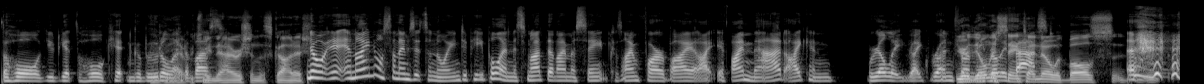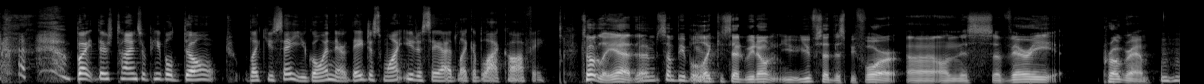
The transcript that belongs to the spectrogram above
the whole. You'd get the whole kit and caboodle yeah, out of between us. the Irish and the Scottish. No, and, and I know sometimes it's annoying to people, and it's not that I'm a saint because I'm far by it. I, if I'm mad, I can really like run from You're the only really saint I know with balls. But there's times where people don't, like you say, you go in there, they just want you to say, "I'd like a black coffee." Totally, yeah. Some people, like you said, we don't. You, you've said this before uh, on this uh, very program Mm-hmm.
